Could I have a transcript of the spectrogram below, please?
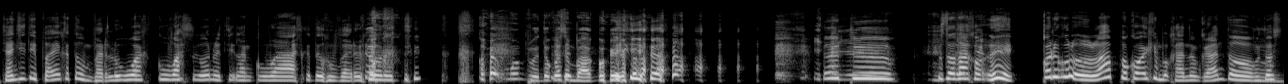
Janji tiba ketumbar luas kuas ngono Ci lang kuas ketumbar ngono Ci. Kayak mau butuh sembako ya. Iya, iya, Aduh. Terus tak takut, eh, kok iku lho lapo kok iki mbok gantung-gantung. Hmm. Terus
